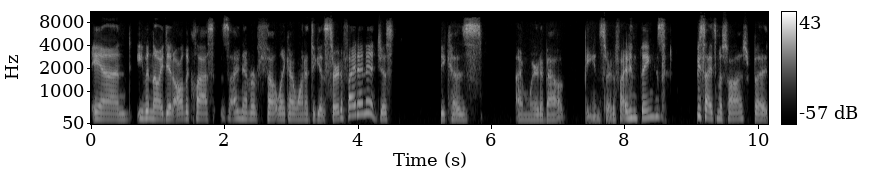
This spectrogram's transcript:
And even though i did all the classes i never felt like i wanted to get certified in it just because i'm weird about being certified in things besides massage but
